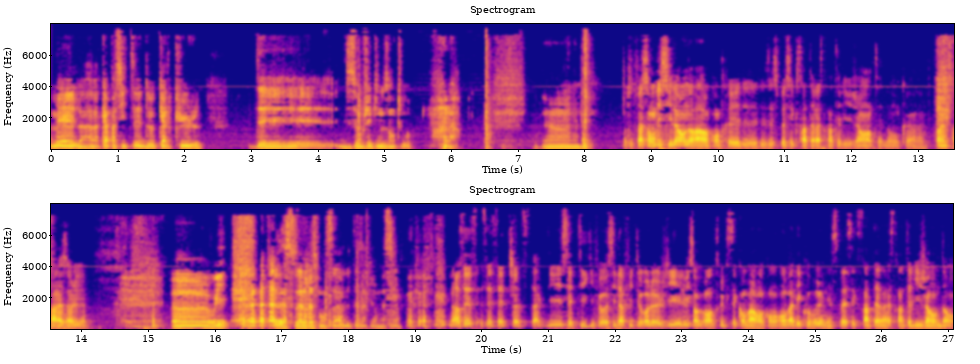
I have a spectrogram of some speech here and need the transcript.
mais la capacité de calcul des, des objets qui nous entourent. Voilà. Euh, de toute façon, d'ici là, on aura rencontré des, des espèces extraterrestres intelligentes, et donc euh, le problème sera résolu. Euh, oui. Je le seul responsable de tes affirmations. non, c'est cette Shotstack du SETI qui fait aussi de la futurologie, et lui, son grand truc, c'est qu'on va on va découvrir une espèce extraterrestre intelligente dans,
